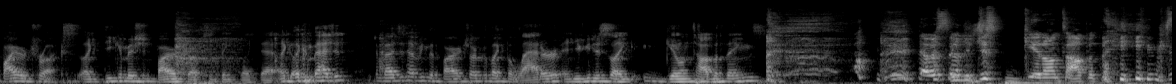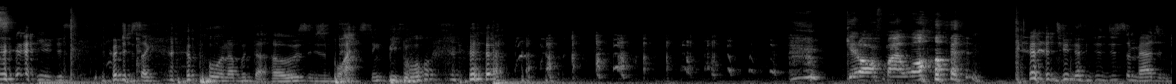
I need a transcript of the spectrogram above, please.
fire trucks, like decommissioned fire trucks and things like that. Like like imagine imagine having the fire truck with like the ladder and you can just like get on top of things. that was so. Just get on top of things. you just just like pulling up with the hose and just blasting people. Get off my lawn. you know, just, just imagine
